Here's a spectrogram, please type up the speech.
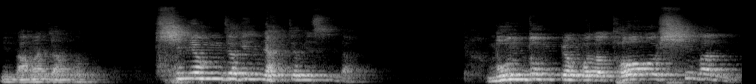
이 남한 장군 치명적인 약점이 있습니다. 문둥병보다 더 심한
